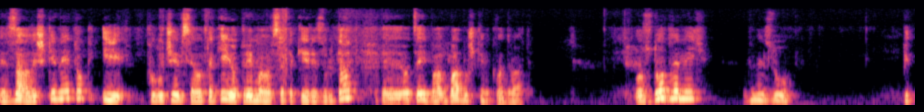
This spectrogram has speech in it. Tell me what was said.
е, залишки ниток і Получився отакий, отримала все такий результат, е, оцей бабушкин квадрат. Оздоблений внизу, під,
